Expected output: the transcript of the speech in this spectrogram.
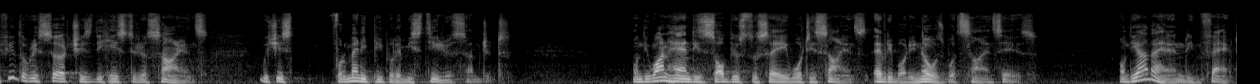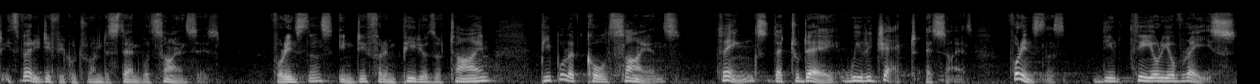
field of research is the history of science, which is for many people a mysterious subject. On the one hand, it's obvious to say what is science. Everybody knows what science is. On the other hand, in fact, it's very difficult to understand what science is. For instance, in different periods of time, people have called science things that today we reject as science. For instance, the theory of race.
